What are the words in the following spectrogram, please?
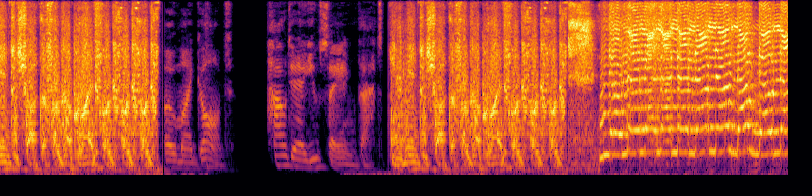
need to shut the fuck up right fuck fuck fuck. Oh my god. How dare you saying that? You need to shut the fuck up right fuck fuck fuck. No, no, no, no, no, no, no, no, no, no.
